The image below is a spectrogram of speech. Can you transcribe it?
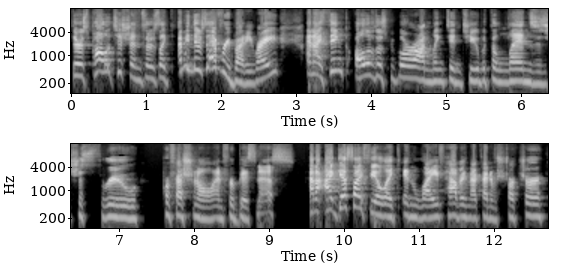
there's politicians there's like i mean there's everybody right? And i think all of those people are on linkedin too but the lens is just through professional and for business. And i guess i feel like in life having that kind of structure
